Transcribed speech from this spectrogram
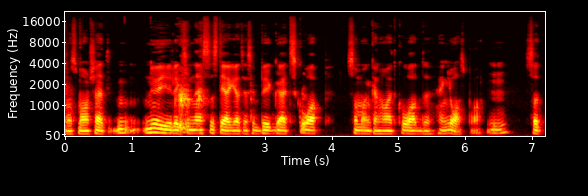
på något smart sätt Mm, nu är ju liksom nästa steg att jag ska bygga ett skåp som man kan ha ett kodhänglås på Mm. Så att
